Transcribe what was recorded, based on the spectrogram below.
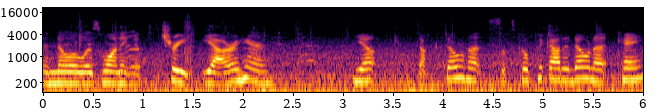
And Noah was wanting a treat. Yeah, right here. Yep, Duck Donuts. Let's go pick out a donut, okay?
